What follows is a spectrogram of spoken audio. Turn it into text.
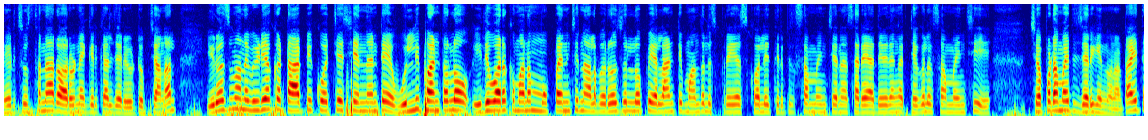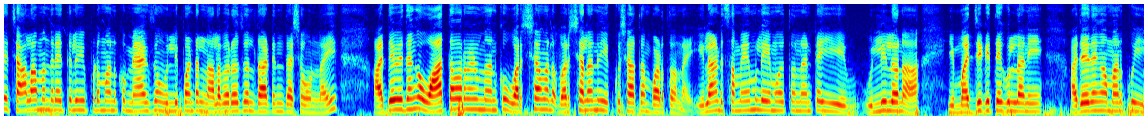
మీరు చూస్తున్నారు అరుణ్ అగ్రికల్చర్ యూట్యూబ్ ఛానల్. ఈరోజు మన వీడియో యొక్క టాపిక్ వచ్చేసి ఏంటంటే ఉల్లి పంటలో ఇదివరకు మనం ముప్పై నుంచి నలభై రోజుల్లోపు ఎలాంటి మందులు స్ప్రే చేసుకోవాలి త్రిప్కి సంబంధించిన సరే అదేవిధంగా తెగులకు సంబంధించి చెప్పడం అయితే జరిగింది అనమాట అయితే చాలామంది రైతులు ఇప్పుడు మనకు మ్యాక్సిమం ఉల్లి పంటలు నలభై రోజులు దాటిన దశ ఉన్నాయి. అదేవిధంగా వాతావరణం మనకు వర్ష వర్షాలను ఎక్కువ శాతం పడుతున్నాయి. ఇలాంటి సమయంలో ఏమవుతుందంటే ఈ ఉల్లిలోన ఈ మజ్జిగ తెగుళ్ళని అదేవిధంగా మనకు ఈ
